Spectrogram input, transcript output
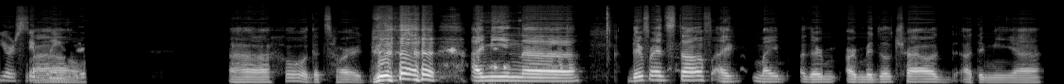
your siblings? Wow. Uh, oh, that's hard. I mean, uh, different stuff. I my other our middle child, Ate Mia,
